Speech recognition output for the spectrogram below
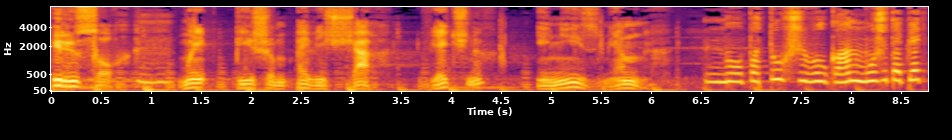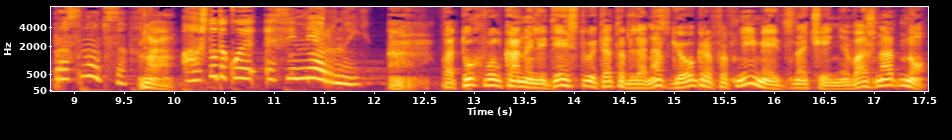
пересох. Угу. Мы пишем о вещах вечных и неизменных. Но потухший вулкан может опять проснуться. А, а что такое эфемерный? Потух вулкан или действует, это для нас, географов, не имеет значения. Важно одно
